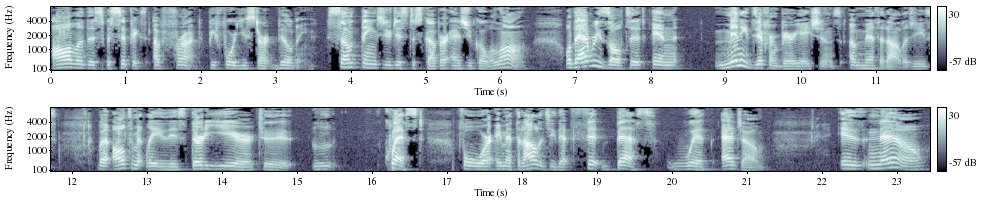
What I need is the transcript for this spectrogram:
all of the specifics up front before you start building. Some things you just discover as you go along. Well, that resulted in many different variations of methodologies but ultimately, this 30 year to quest for a methodology that fit best with Agile is now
